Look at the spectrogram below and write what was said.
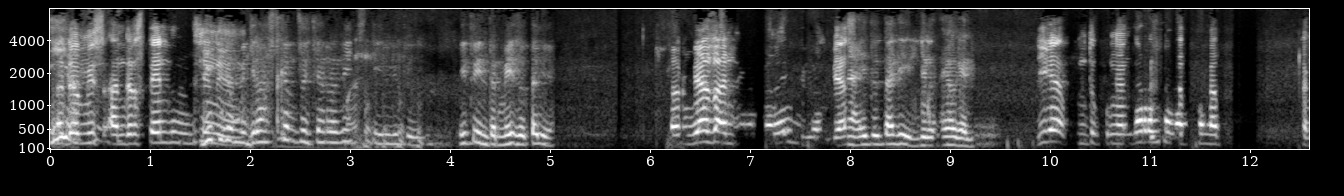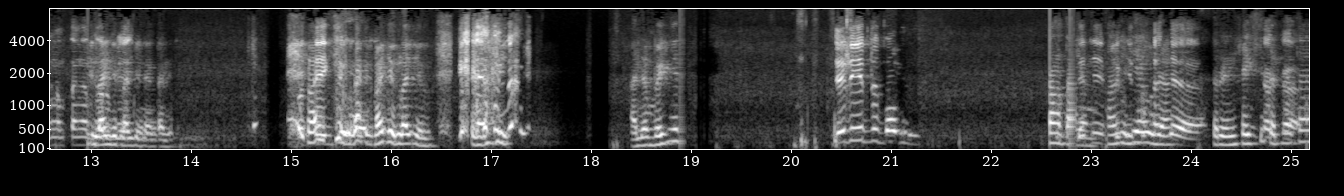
Iya. ada misunderstanding di Dia sini ya. tidak menjelaskan secara detail itu. Itu intermezzo tadi ya. Luar biasa luar biasa. Nah itu tadi. Oke, Dia untuk penganggaran sangat sangat sangat sangat lanjut lanjut yang tadi. OTG. Lanjut lanjut lanjut lanjut. Kembali. Ada baiknya Jadi itu tadi. orang tak Jadi dia udah terinfeksi Kakak. ternyata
